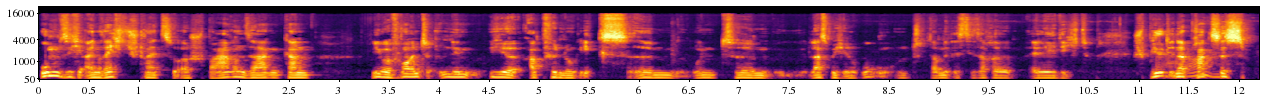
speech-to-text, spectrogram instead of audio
um sich einen Rechtsstreit zu ersparen, sagen kann, lieber Freund, nimm hier Abfindung X ähm, und ähm, lass mich in Ruhe und damit ist die Sache erledigt. Spielt in der Praxis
